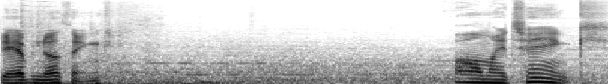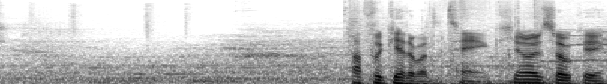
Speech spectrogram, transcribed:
They have nothing. Oh, my tank. I forget about the tank. You know, it's okay.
